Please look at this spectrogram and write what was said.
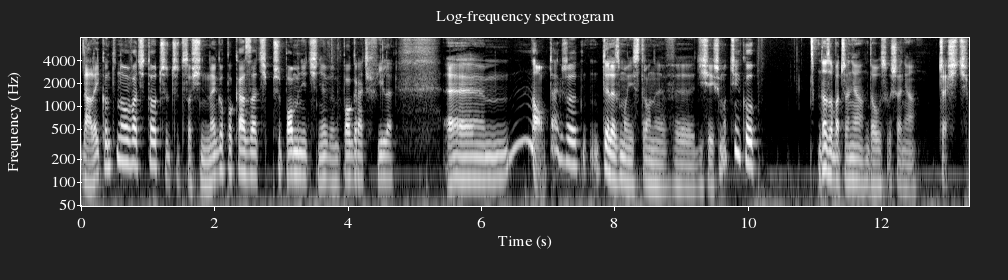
dalej kontynuować to, czy, czy coś innego pokazać, przypomnieć, nie wiem, pograć chwilę. No, także tyle z mojej strony w dzisiejszym odcinku. Do zobaczenia, do usłyszenia. Cześć.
